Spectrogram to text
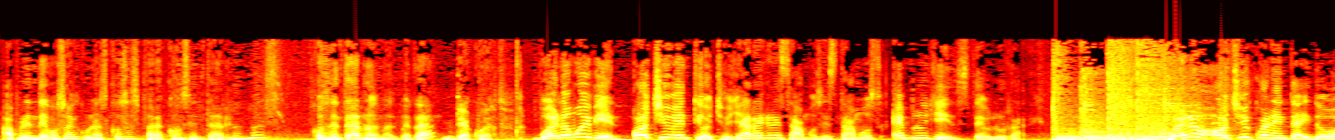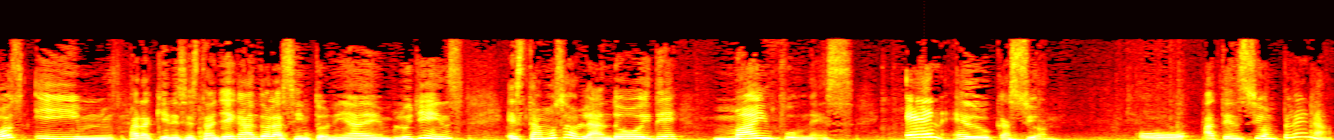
aprendemos algunas cosas para concentrarnos más. Concentrarnos más, ¿verdad? De acuerdo. Bueno, muy bien. 8 y 28, ya regresamos. Estamos en Blue Jeans de Blue Radio. Bueno, 8 y 42 y mm, para quienes están llegando a la sintonía de En Blue Jeans, estamos hablando hoy de mindfulness en educación o atención plena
